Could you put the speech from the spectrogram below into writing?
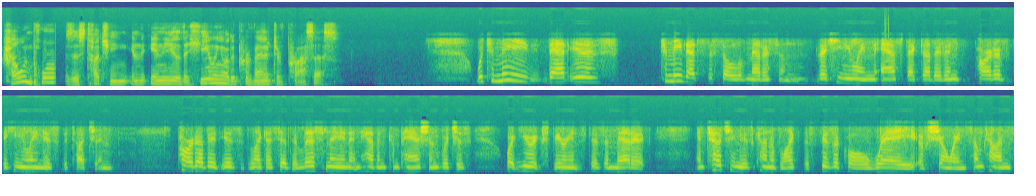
How important is this touching in, in either the healing or the preventative process? Well, to me, that is to me, that's the soul of medicine, the healing aspect of it. And part of the healing is the touching. Part of it is, like I said, the listening and having compassion, which is what you experienced as a medic. And touching is kind of like the physical way of showing. Sometimes,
